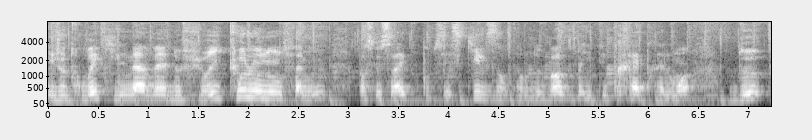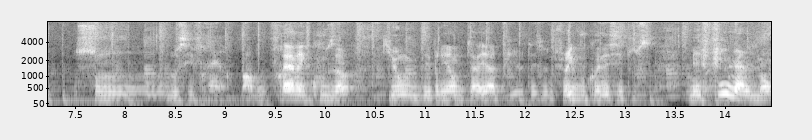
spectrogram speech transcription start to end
Et je trouvais qu'il n'avait de Fury que le nom de famille, parce que c'est vrai que pour ses skills en termes de boxe, bah, il était très très loin de son, de ses frères, pardon, frères et cousins qui ont eu des brillantes carrières. Et puis euh, Tyson Fury que vous connaissez tous. Mais finalement,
